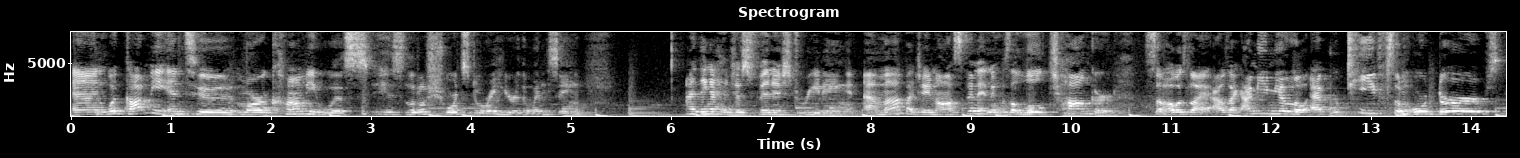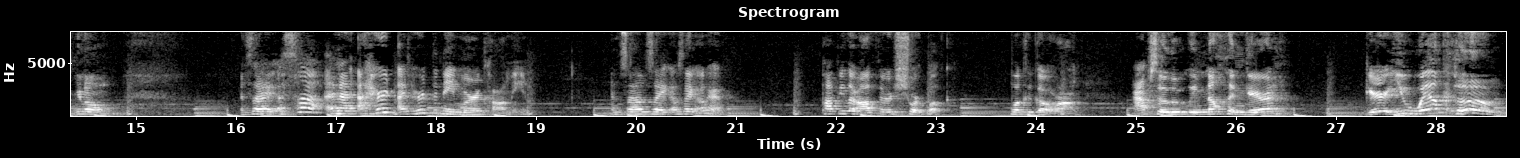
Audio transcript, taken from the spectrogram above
And what got me into Murakami was his little short story here, The Wind Sing I think I had just finished reading Emma by Jane Austen and it was a little chonker. So I was like, I was like, I need me a little aperitif, some hors d'oeuvres, you know. And so I, I saw, and I, I heard, I'd heard the name Murakami. And so I was like, I was like, okay, popular author, short book. What could go wrong? Absolutely nothing, Garrett. Garrett, you welcome.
